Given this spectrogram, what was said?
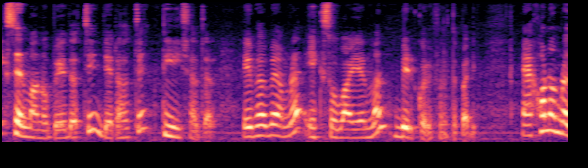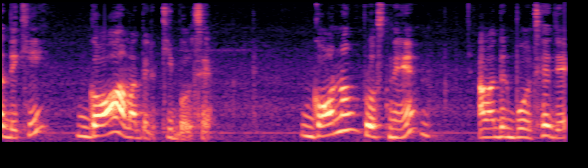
এক্সের মানও পেয়ে যাচ্ছি, যেটা হচ্ছে তিরিশ হাজার। এইভাবে আমরা এক্স ও ওয়াই এর মান বের করে ফেলতে পারি। এখন আমরা দেখি গ আমাদের কি বলছে। গ নং প্রশ্নে আমাদের বলছে যে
